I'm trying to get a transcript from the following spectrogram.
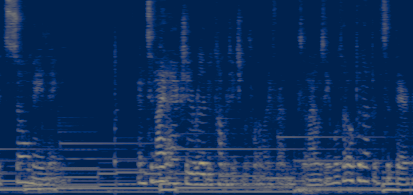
it's so amazing. And tonight I actually had a really good conversation with one of my friends, and I was able to open up and sit there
